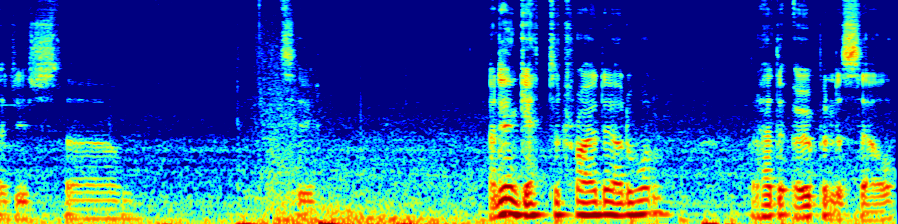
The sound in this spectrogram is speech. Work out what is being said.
I just um, let's see. I didn't get to try the other one but I had to open the cell.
